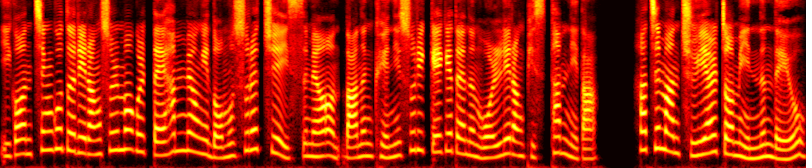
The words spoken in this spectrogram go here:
이건 친구들이랑 술 먹을 때 한 명이 너무 술에 취해 있으면 나는 괜히 술이 깨게 되는 원리랑 비슷합니다. 하지만 주의할 점이 있는데요.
